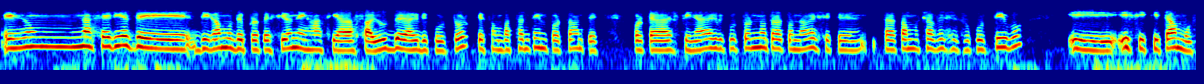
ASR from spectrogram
es una serie de, digamos, de protecciones hacia la salud del agricultor que son bastante importantes, porque al final el agricultor no trata una vez, que trata muchas veces su cultivo y, y si quitamos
